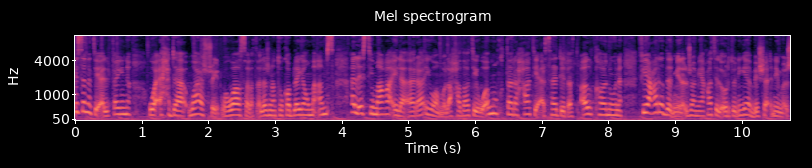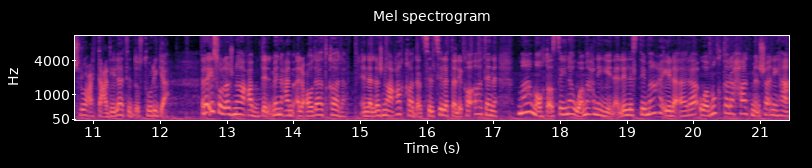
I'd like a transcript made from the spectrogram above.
لسنة 2021 وواصلت اللجنة قبل يوم أمس الاستماع إلى آراء وملاحظات ومقترحات أساتذة القانون في عدد من الجامعات الأردنية بشأن مشروع التعديلات الدستورية. رئيس اللجنة عبد المنعم العودات قال إن اللجنة عقدت سلسلة لقاءات مع مختصين ومعنيين للاستماع إلى آراء ومقترحات من شأنها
